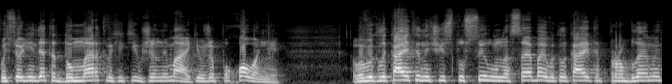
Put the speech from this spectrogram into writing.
Ви сьогодні йдете до мертвих, яких вже немає, які вже поховані. Ви викликаєте нечисту силу на себе і викликаєте проблеми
